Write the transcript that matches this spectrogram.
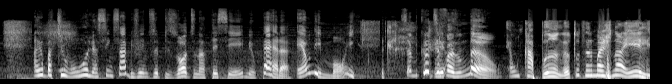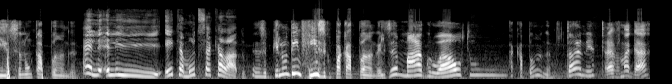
Aí eu bati o olho assim, sabe, vendo os episódios na TCM. Eu, Pera, é o Nimoy? sabe quando você faz um não? É um capanga. Eu tô tentando imaginar ele sendo um capanga. É, ele, ele entra muito e sai calado. Quer dizer, Porque ele não tem físico pra capanga. Ele é magro, alto, pra capanga. Tá, né? Krav Maga.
